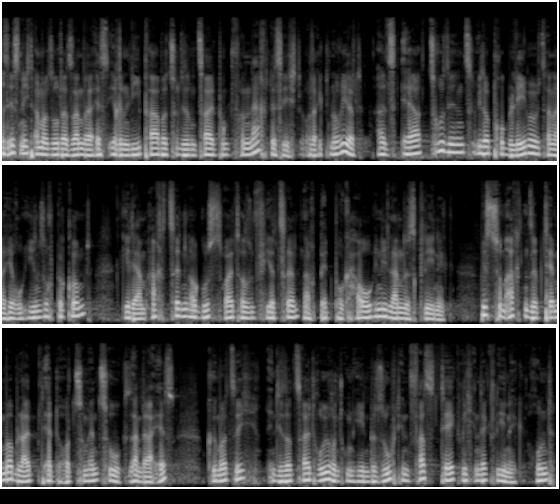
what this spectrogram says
Es ist nicht einmal so, dass Sandra S. ihren Liebhaber zu diesem Zeitpunkt vernachlässigt oder ignoriert. Als er zusehends wieder Probleme mit seiner Heroinsucht bekommt, geht er am 18. August 2014 nach Bedburg-Hau in die Landesklinik. Bis zum 8. September bleibt er dort zum Entzug. Sandra S. kümmert sich in dieser Zeit rührend um ihn, besucht ihn fast täglich in der Klinik. Rund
